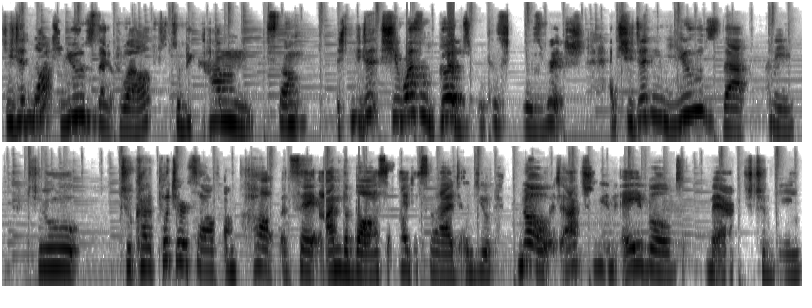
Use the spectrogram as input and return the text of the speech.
she did not use that wealth to become some. She did. She wasn't good because she was rich, and she didn't use that money to to kind of put herself on top and say, "I'm the boss. I decide." And you, no, it actually enabled marriage to be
